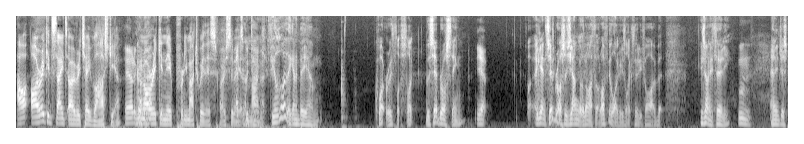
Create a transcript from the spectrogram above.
I, I reckon Saints overachieved last year, Yeah, and I reckon they're pretty much where they're supposed to be That's at a the good take. moment. feels like they're going to be um, quite ruthless. Like the Seb Ross thing. yeah. Again, Seb Ross is younger than I thought. I feel like he's like 35, but he's only 30, Mm. and he just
